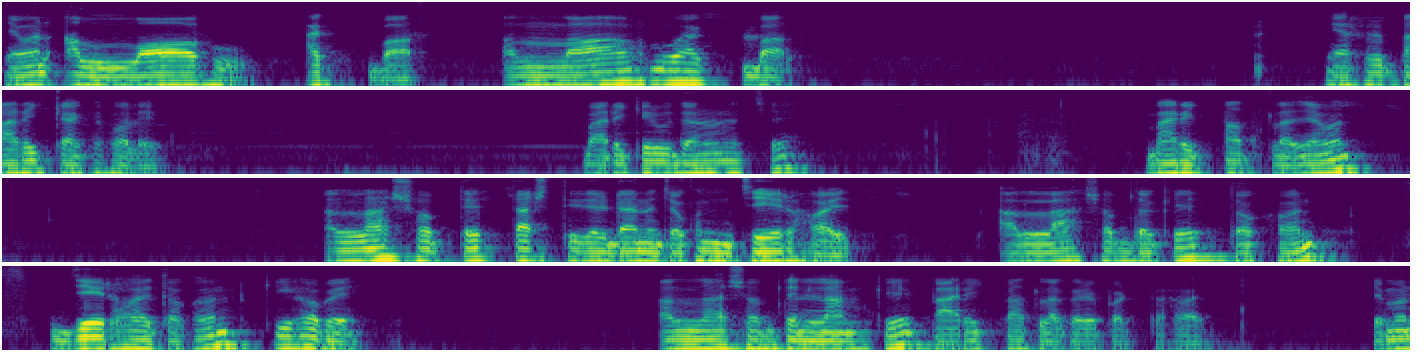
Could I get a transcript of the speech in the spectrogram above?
যেমন, আল্লাহু আকবর আল্লাহু আকবর। এরপর বারিক কাকে বলে? বারিকের উদাহরণ হচ্ছে বারিক পাতলা। যেমন আল্লাহ শব্দের তাস্তিদের ডানে যখন জের হয়, আল্লাহ শব্দকে তখন জের হয় তখন কি হবে? আল্লাহ শব্দের লামকে বারিক পাতলা করে পড়তে হয়। যেমন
